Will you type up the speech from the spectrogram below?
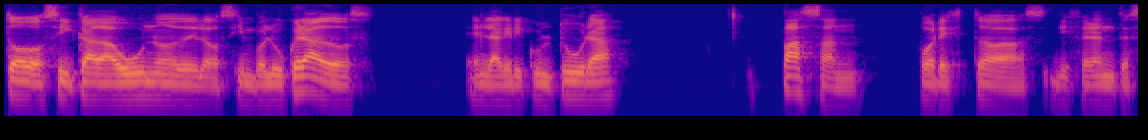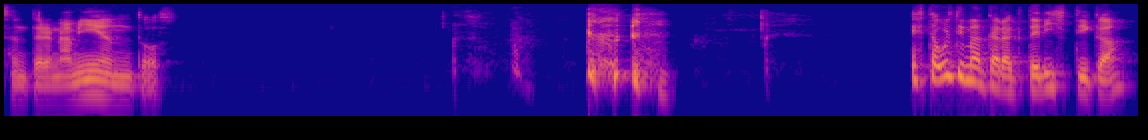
todos y cada uno de los involucrados en la agricultura pasan por estos diferentes entrenamientos. Esta última característica,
